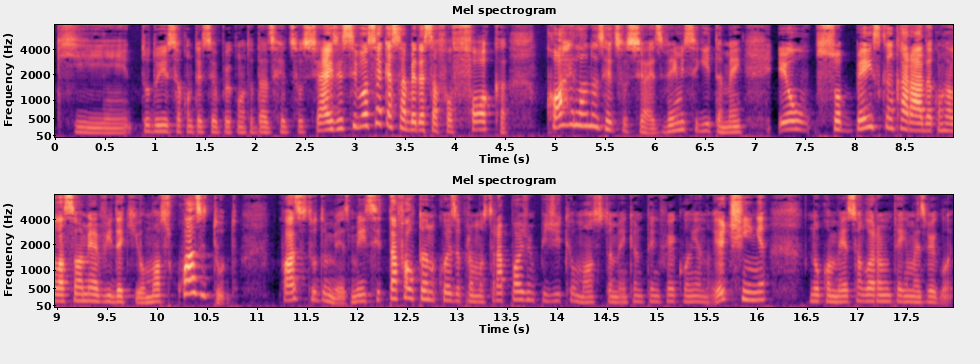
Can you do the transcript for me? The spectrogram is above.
que tudo isso aconteceu por conta das redes sociais. E se você quer saber dessa fofoca, corre lá nas redes sociais, vem me seguir também. Eu sou bem escancarada com relação à minha vida aqui, eu mostro quase tudo. Quase tudo mesmo. E se tá faltando coisa para mostrar, pode me pedir que eu mostro também, que eu não tenho vergonha, não. Eu tinha no começo, agora eu não tenho mais vergonha.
